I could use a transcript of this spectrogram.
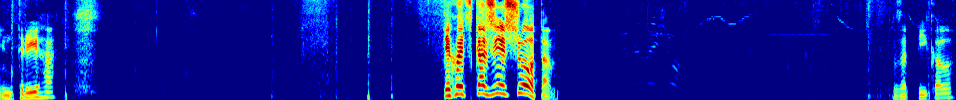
Інтрига. Ти хоч скажи, що там? Запікало.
